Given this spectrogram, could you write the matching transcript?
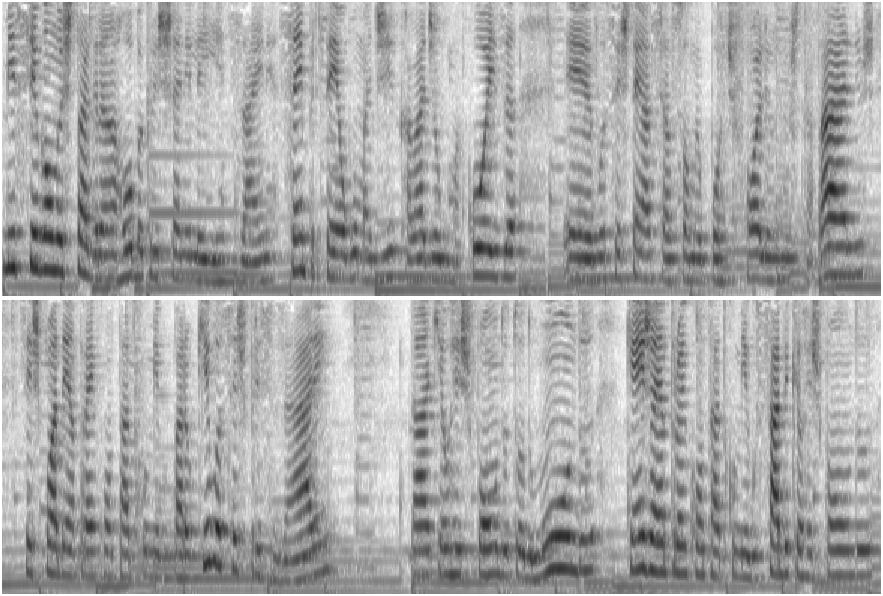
Me sigam no Instagram, arroba Designer. Sempre tem alguma dica lá de alguma coisa. É, vocês têm acesso ao meu portfólio, meus trabalhos. Vocês podem entrar em contato comigo para o que vocês precisarem. Tá? Que eu respondo todo mundo. Quem já entrou em contato comigo sabe que eu respondo,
